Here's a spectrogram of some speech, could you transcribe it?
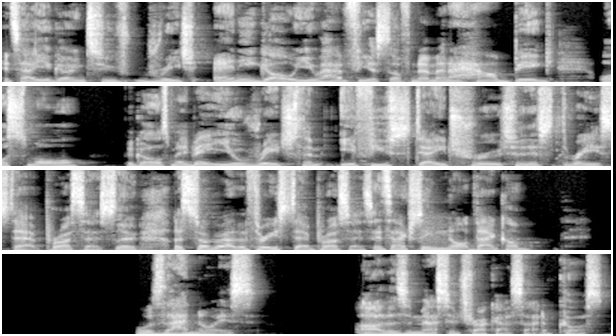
It's how you're going to reach any goal you have for yourself, no matter how big or small the goals may be. You'll reach them if you stay true to this three step process. So let's talk about the three step process. It's actually not that comp. What was that noise? Oh, there's a massive truck outside, of course.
